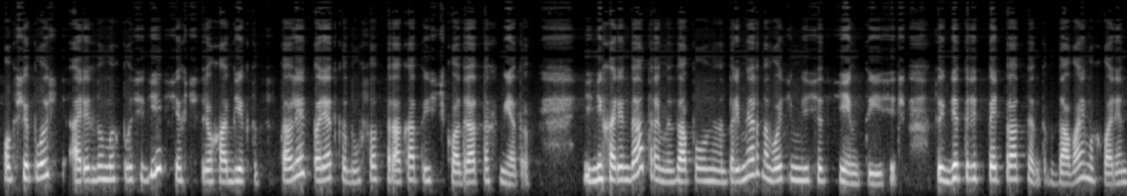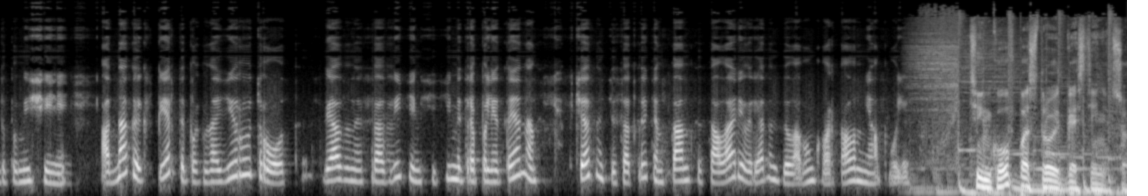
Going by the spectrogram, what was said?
Общая площадь арендуемых площадей всех четырех объектов составляет порядка 240 тысяч квадратных метров. Из них арендаторами заполнено примерно 87 тысяч, то есть где-то 35% сдаваемых в аренду помещений. Однако эксперты прогнозируют рост, связанный с развитием сети метрополитена, в частности с открытием станции Саларио рядом с деловым кварталом Неаполис. Тиньков построит гостиницу.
